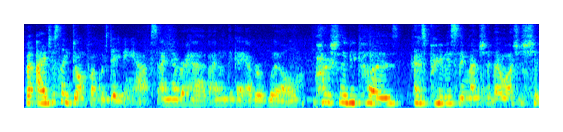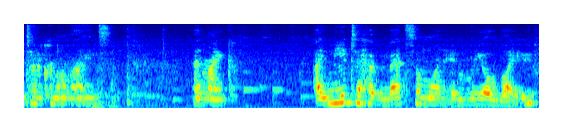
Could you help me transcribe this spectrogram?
But I just like don't fuck with dating apps. I never have. I don't think I ever will. Partially because, as previously mentioned, I watch a shit ton of Criminal Minds. And like, I need to have met someone in real life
